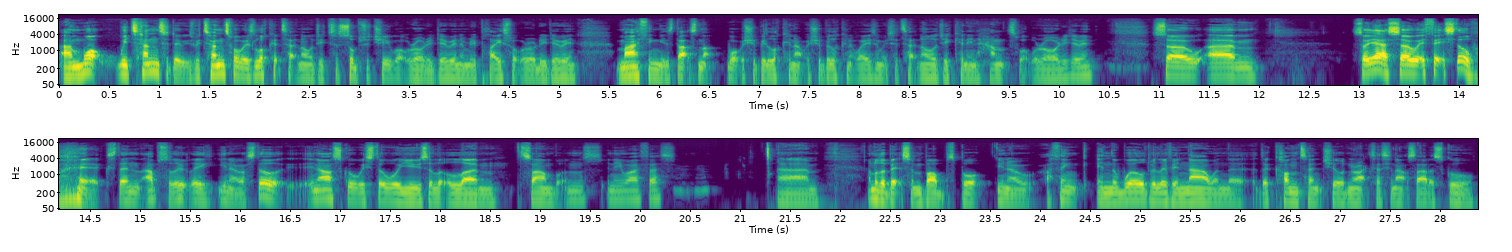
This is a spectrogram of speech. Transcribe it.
And what we tend to do is we tend to always look at technology to substitute what we're already doing and replace what we're already doing. My thing is that's not what we should be looking at. We should be looking at ways in which the technology can enhance what we're already doing. So, um, so yeah. So if it still works, then absolutely. You know, I still in our school we still will use a little um, sound buttons in EYFS. Um, and other bits and bobs, but you know, I think in the world we live in now, and the the content children are accessing outside of school,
